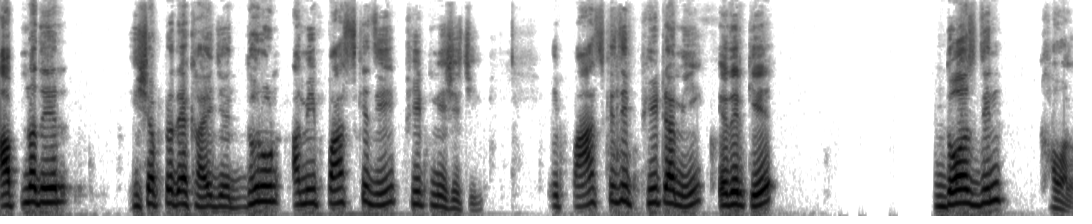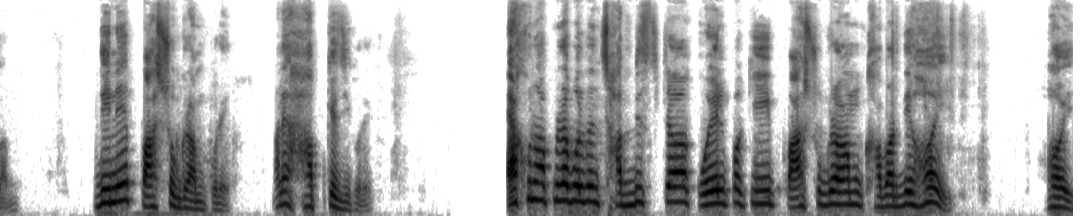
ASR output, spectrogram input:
আপনাদের হিসাবটা দেখায় যে ধরুন আমি পাঁচ কেজি ফিট নিয়ে এসেছি। এই পাঁচ কেজি ফিট আমি এদেরকে দশ দিন খাওয়ালাম। দিনে পাঁচশো গ্রাম করে মানে হাফ কেজি করে। এখন আপনারা বলবেন, ছাব্বিশটা কোয়েল পাখি পাঁচশো গ্রাম খাবার দিয়ে হয়? হয়।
